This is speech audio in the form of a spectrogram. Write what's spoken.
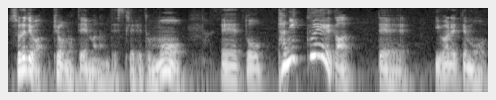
それでは今日のテーマなんですけれども、えっ、と、パニック映画って言われても、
